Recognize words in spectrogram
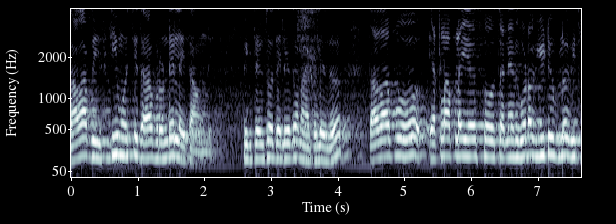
దాదాపు ఈ స్కీమ్ వచ్చి దాదాపు రెండేళ్ళు అవుతా ఉంది. మీకు తెలుసో తెలియదో నాకు తెలియదు దాదాపు ఎట్లా అప్లై చేసుకోవచ్చు అనేది కూడా యూట్యూబ్లో విత్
